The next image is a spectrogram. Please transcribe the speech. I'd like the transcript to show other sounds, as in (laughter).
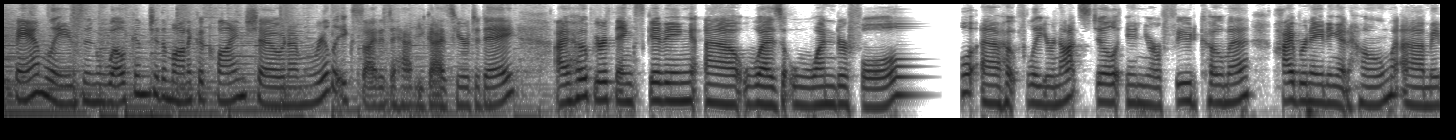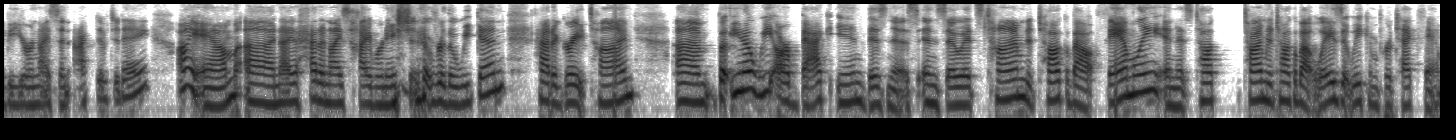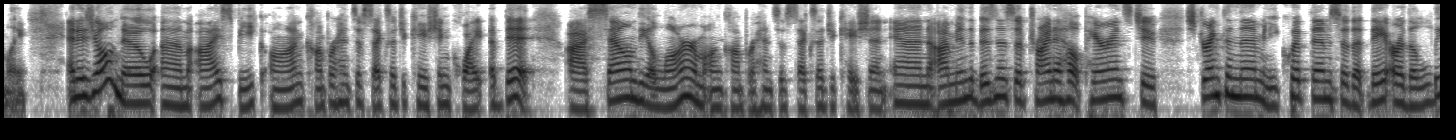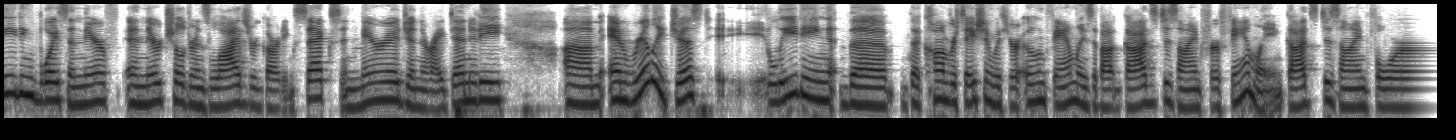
Families, and welcome to the Monica Cline Show. And I'm really excited to have you guys here today. I hope your Thanksgiving uh, was wonderful. Uh, hopefully, you're not still in your food coma, hibernating at home. Uh, maybe you're nice and active today. I am. Uh, and I had a nice hibernation (laughs) over the weekend, had a great time. Um, but, you know, we are back in business. And so it's time to talk about family and it's talk time to talk about ways that we can protect family. And as y'all know, um, I speak on comprehensive sex education quite a bit. I sound the alarm on comprehensive sex education, and I'm in the business of trying to help parents to strengthen them and equip them so that they are the leading voice in their in their children's lives regarding sex and marriage and their identity um, and really just eh, leading the the conversation with your own families about God's design for family, God's design for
